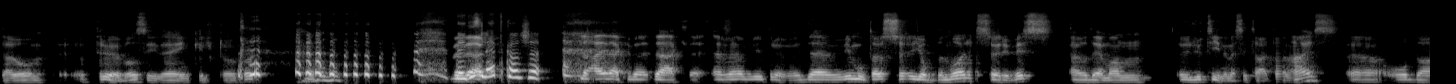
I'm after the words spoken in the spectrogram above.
det er jo å prøve å si det enkelt og kort. det er ikke så lett, kanskje? Nei, det er ikke det. det, er ikke det. Vi prøver. Det, vi mottar jobben vår. Service er jo det man rutinemessig tar på en heis. Eh, og da,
